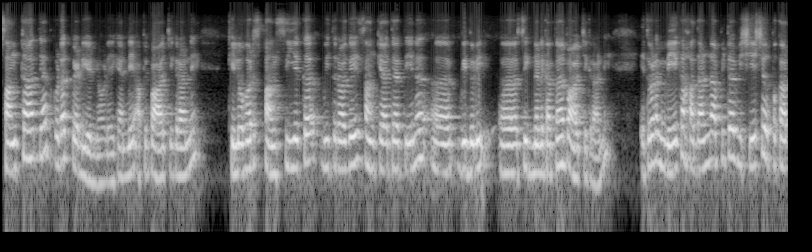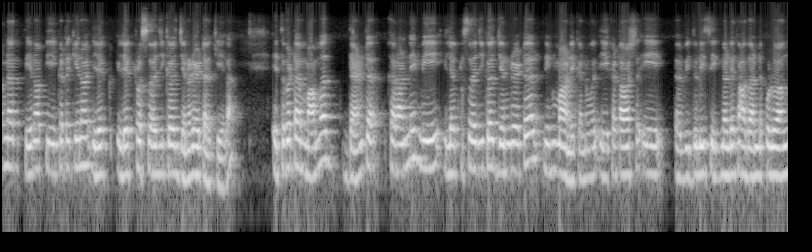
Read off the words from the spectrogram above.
සංඛ්‍යාතයත් ගොඩක් වැඩි වෙන්න ඕනේ. ඒ කියන්නේ අපි පාවිච්චි කරන්නේ කිලෝහර්ට්ස් 500ක විතර වගේ සංඛ්‍යාතයක් තියෙන විදුලි සිග්නල් එකක් තමයි පාවිච්චි කරන්නේ. එතකොට මේක හදන්න අපිට විශේෂ උපකරණයක් තියෙනවා අපි ඒකට කියනවා ඉලෙක්ට්‍රෝසර්ජිකල් ජෙනරේටර් කියලා. එතකොට මම දැනට කරන්නේ මේ ඉලෙක්ට්‍රෝසර්ජිකල් ජෙනරේටර් නිර්මාණය කරනවා. ඒකට අවශ්‍ය ඒ විදුලි සිග්නල් එක හදන්න පුළුවන්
